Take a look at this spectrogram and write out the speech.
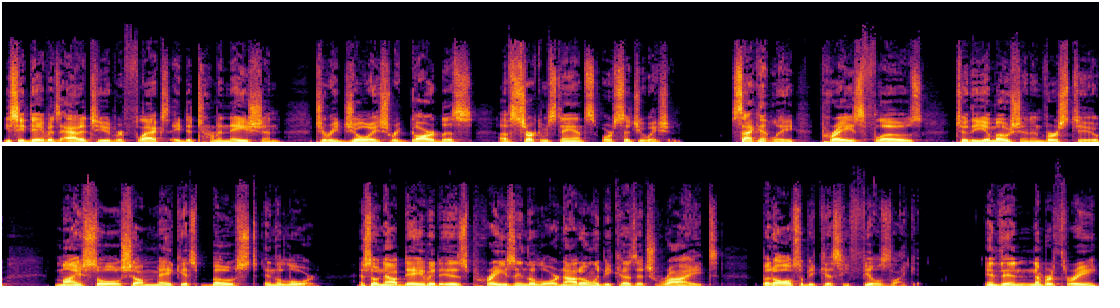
You see, David's attitude reflects a determination to rejoice regardless of circumstance or situation. Secondly, praise flows to the emotion. In verse 2, my soul shall make its boast in the Lord. And so now David is praising the Lord not only because it's right, but also because he feels like it. And then number three,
